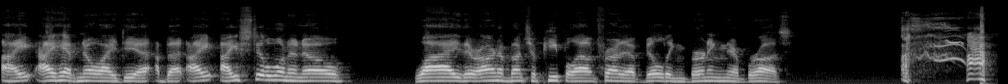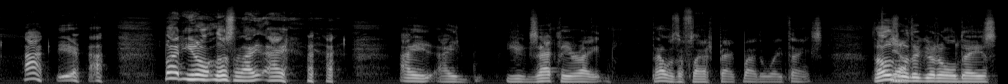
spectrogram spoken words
I I have no idea, but I I still want to know why there aren't a bunch of people out in front of that building burning their bras. yeah, but you know, listen, I, I, I, I, you're exactly right. That was a flashback, by the way. Thanks. Those yeah. were the good old days.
